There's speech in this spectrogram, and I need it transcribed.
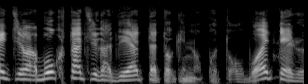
大地は僕たちが出会った時のこと覚えてる？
